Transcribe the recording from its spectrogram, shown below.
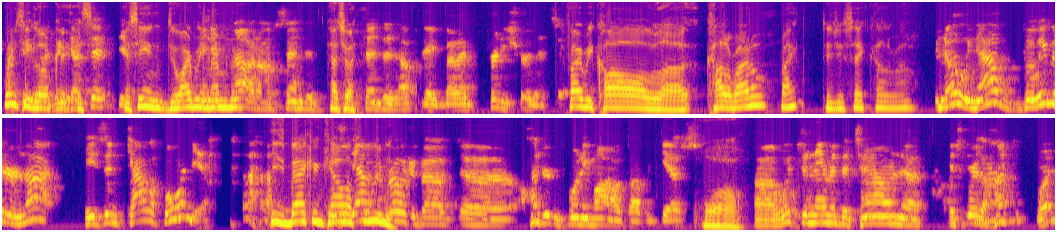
Where's he think- think located? that's it, yeah. is he in, do I And if remember? not, I'll send it. That's right. Send it update, but I'm pretty sure that's it. If I recall, uh, Colorado, right? Did you say Colorado? No, now believe it or not, he's in California. He's back in California. He's down the road about uh, 120 miles, I would guess. Whoa. Uh, what's the name of the town? Uh, it's where the hunt. What?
